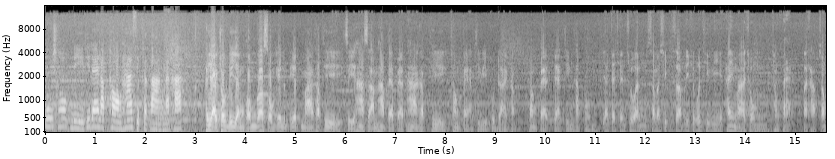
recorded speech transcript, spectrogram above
ผู้โชคดีที่ได้รับทอง 50 สตางค์นะคะ ถ้าอยากโชคดีอย่างผมก็ส่ง SMS มาครับที่ 4535885 ครับที่ช่อง 8 ทีวีพูดได้ครับ ช่อง 8 แจกจริงครับผม อยากจะเชิญชวนสมาชิกสำหรับรีเคเบิลทีวีให้มาชมช่อง 8 นะครับ ช่อง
